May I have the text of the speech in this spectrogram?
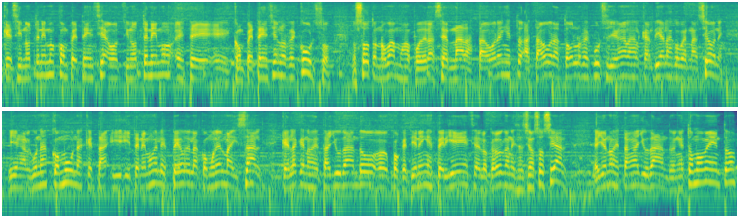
que si no tenemos competencia o si no tenemos este, eh, competencia en los recursos, nosotros no vamos a poder hacer nada. Hasta ahora, en esto, hasta ahora todos los recursos llegan a las alcaldías, a las gobernaciones y en algunas comunas que están, y, tenemos el espejo de la comuna del Maizal, que es la que nos está ayudando eh, porque tienen experiencia de lo que es organización social. Ellos nos están ayudando en estos momentos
